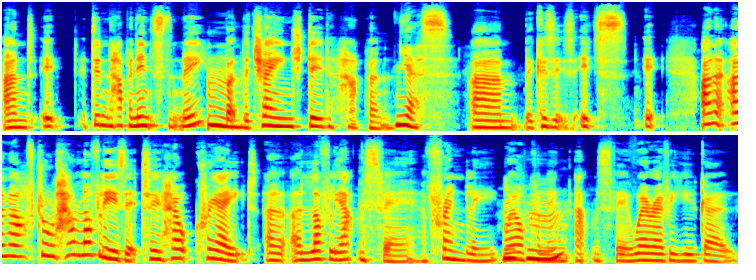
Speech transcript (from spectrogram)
and it, it didn't happen instantly, Mm. but the change did happen Yes. um, because it's it's it. And and after all, how lovely is it to help create a, a lovely atmosphere, a friendly, welcoming atmosphere wherever you go?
